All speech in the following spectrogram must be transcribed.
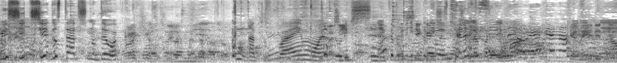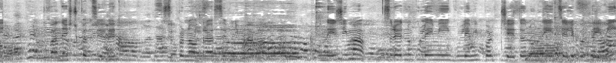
Мисля, че е достатъчно дълъг. А това е моят ориз. Нека да видим дали ще спечеля. Не. Това нещо, като се яде, супер много трябва да се внимава. Понеже има средно големи и големи парчета, но не и цели бадеми.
